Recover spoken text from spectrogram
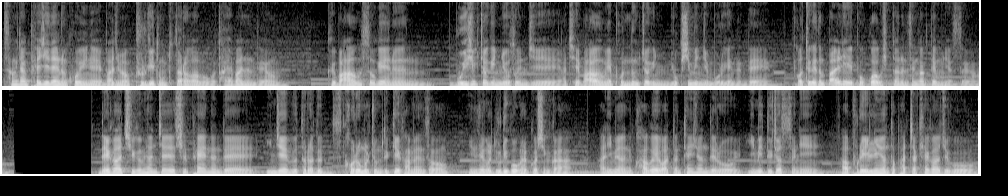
상장 폐지되는 코인의 마지막 불기둥도 따라가보고 다 해봤는데요. 그 마음 속에는 무의식적인 요소인지 제 마음의 본능적인 욕심인지 모르겠는데 어떻게든 빨리 복구하고 싶다는 생각 때문이었어요. 내가 지금 현재 실패했는데 이제부터라도 걸음을 좀 늦게 가면서 인생을 누리고 갈 것인가 아니면 과거에 왔던 텐션대로 이미 늦었으니 앞으로 1, 2년 더 바짝 해가지고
